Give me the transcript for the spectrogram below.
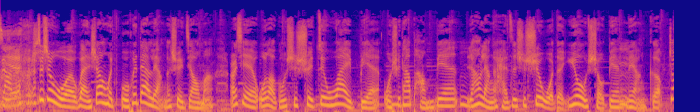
节。就是我晚上会我会带两个睡觉嘛，而且我老公是睡最外边，我睡他旁边，然后两个孩子是睡我的右手边两个，就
